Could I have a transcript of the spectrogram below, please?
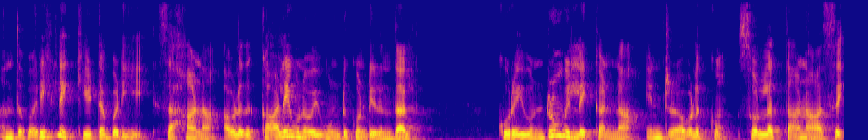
அந்த வரிகளை கேட்டபடியே சஹானா அவளது காலை உணவை உண்டு கொண்டிருந்தாள். குறை ஒன்றும் இல்லை கண்ணா என்று அவளுக்கும் சொல்லத்தான் ஆசை.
